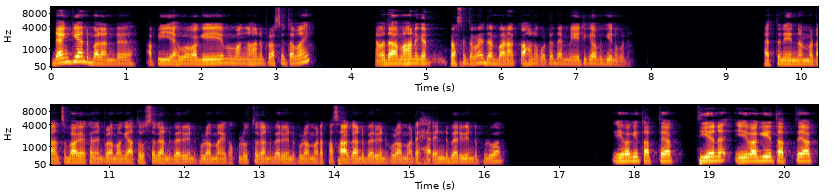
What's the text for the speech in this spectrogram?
දැංකයන්ට බලන්ඩ අපි ඇහුව වගේම මං අහන ප්‍රශ්න තමයි නැවදා මහන ප්‍රශ්න තමයි දැම් බණක් අහනකොට දැම් මේටික අපි කියනකොට. ඇත්තනේ නම්මට අන්සභාගයක් හදන්න පුළුවන් මගේ අත උස්ස ගන්න බැරි වෙන්න පුළුවන් මගේ කකුල උස්ස ගන්න බැරි වෙන්න පුළුවන් මට කසා ගන්න බැරි වෙන්න පුළුවන් මට හැරෙන්න බැරි වෙන්න පුළුවන්. ඒ වගේ තත්ත්වයක් තියෙන ඒ වගේ තත්ත්වයක්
